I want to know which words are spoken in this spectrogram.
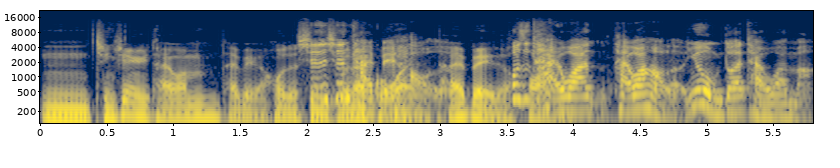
嗯，仅限于台湾台北啊，或者是先先台北好了，台北的，或是台湾台湾好了，因为我们都在台湾嘛，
